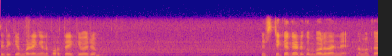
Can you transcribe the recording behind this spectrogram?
തിരിക്കുമ്പോഴിങ്ങനെ പുറത്തേക്ക് വരും. ലിപ്സ്റ്റിക്കൊക്കെ എടുക്കും പോലെ തന്നെ നമുക്ക്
